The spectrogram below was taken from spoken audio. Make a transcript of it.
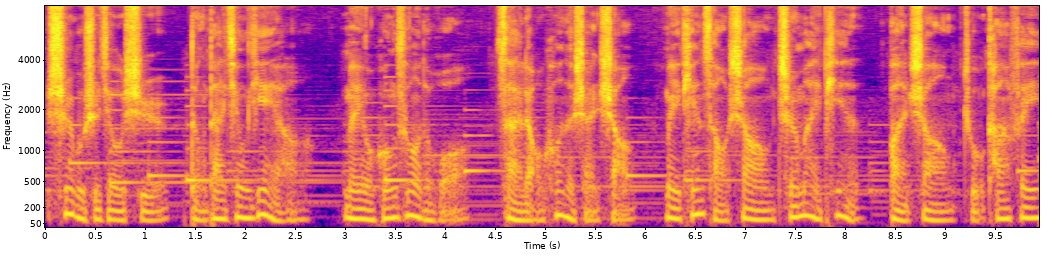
是不是就是等待就业啊？没有工作的我，在辽阔的山上，每天早上吃麦片，晚上煮咖啡，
